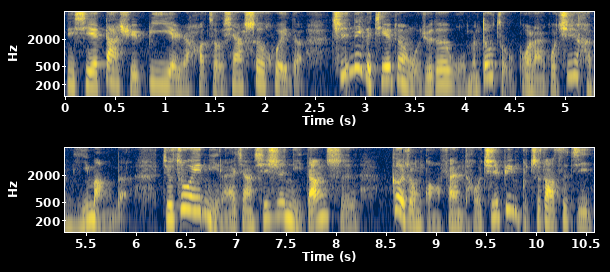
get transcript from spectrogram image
那些大学毕业然后走向社会的，其实那个阶段，我觉得我们都走过来过，其实很迷茫的。就作为你来讲，其实你当时。各种广泛投，其实并不知道自己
